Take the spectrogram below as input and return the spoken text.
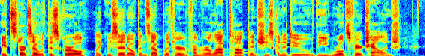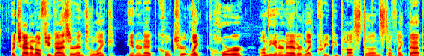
It starts out with this girl, like we said, opens up with her in front of her laptop, and she's going to do the World's Fair Challenge, which I don't know if you guys are into like internet culture, like horror on the internet or like creepypasta and stuff like that.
